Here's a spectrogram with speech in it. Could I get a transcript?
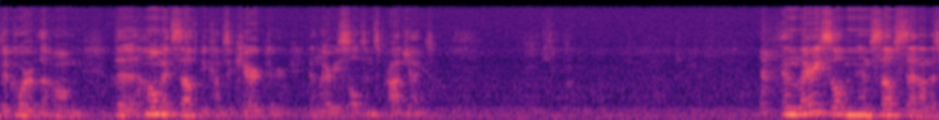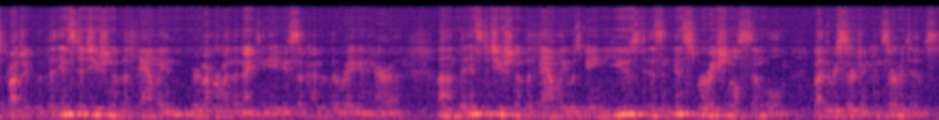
decor of the home, the home itself becomes a character in Larry Sultan's project. And Larry Sultan himself said on this project that the institution of the family, and remember when the 1980s, so kind of the Reagan era, um, the institution of the family was being used as an inspirational symbol by the resurgent conservatives.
